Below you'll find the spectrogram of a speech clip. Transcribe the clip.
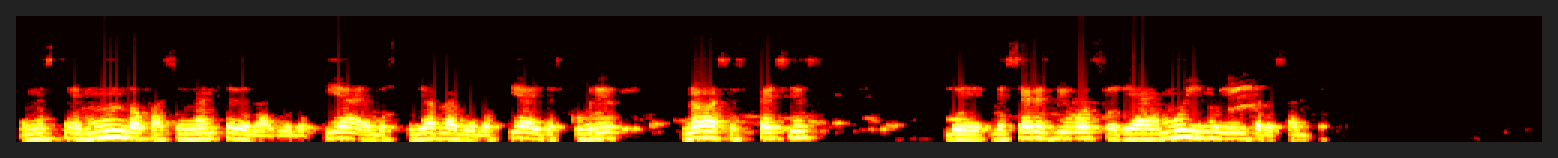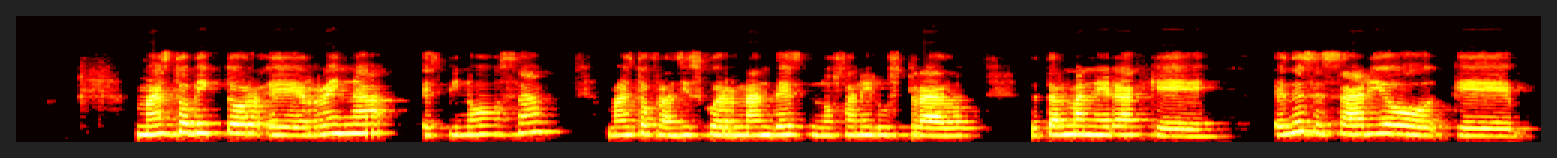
en este mundo fascinante de la biología, el estudiar la biología y descubrir nuevas especies de, seres vivos sería muy, muy interesante. Maestro Víctor eh, Reina Espinosa, maestro Francisco Hernández nos han ilustrado de tal manera que es necesario que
